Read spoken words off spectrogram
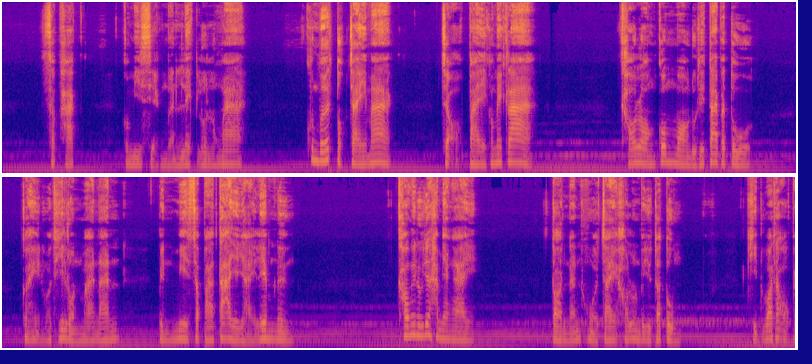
ำสักพักก็มีเสียงเหมือนเหล็กหล่นลงมา คุณเบิร์ตตกใจมาก จะออกไปก็ไม่กล้า เขาลองก้มมองดูที่ใต้ประตู ก็เห็นว่าที่หล่นมานั้น เป็นมีดสปาต้าใหญ่ๆเล่มหนึ่งเขาไม่รู้จะทำยังไง ตอนนั้นหัวใจเขาหล่นไปอยู่ตะตุ่ม คิดว่าถ้าออกไป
